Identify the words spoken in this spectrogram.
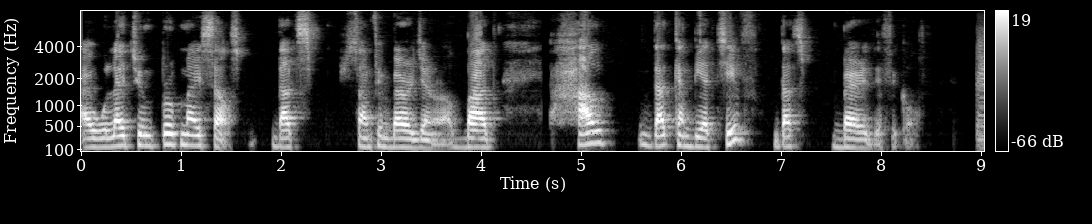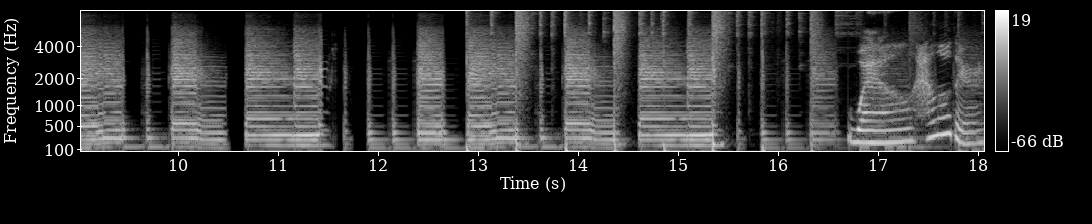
I would like to improve myself. That's something very general. But how that can be achieved, that's very difficult. Hello there.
